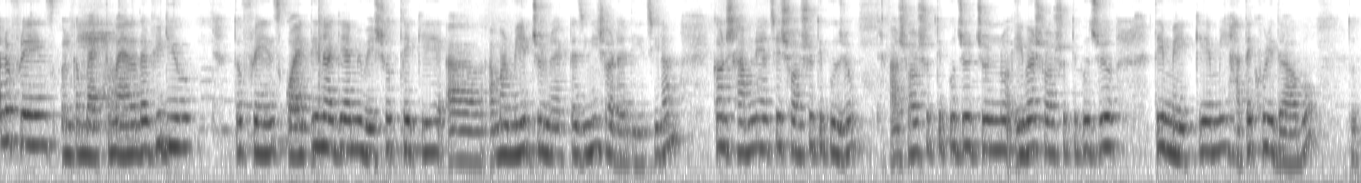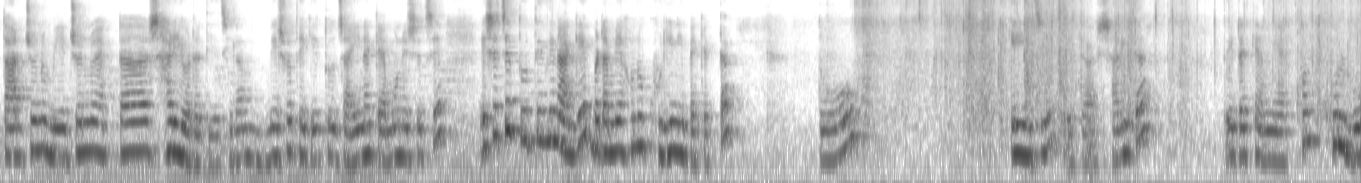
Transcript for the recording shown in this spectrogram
Hello friends welcome back to my another video তো ফ্রেন্ডস কয়েকদিন আগে আমি মেশোর থেকে আমার মেয়ের জন্য একটা জিনিস অর্ডার দিয়েছিলাম। কারণ সামনে আছে সরস্বতী পুজো। আর সরস্বতী পুজোর জন্য, এবার সরস্বতী পুজোতে মেয়েকে আমি হাতে খড়ি দেওয়াবো। তো তার জন্য মেয়ের জন্য একটা শাড়ি অর্ডার দিয়েছিলাম মেশো থেকে। তো জানি না কেমন এসেছে। এসেছে দু, তিন দিন আগে বাট আমি এখনও খুলিনি প্যাকেটটা। তো এই যে এটা শাড়িটা, তো এটাকে আমি এখন খুলবো।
